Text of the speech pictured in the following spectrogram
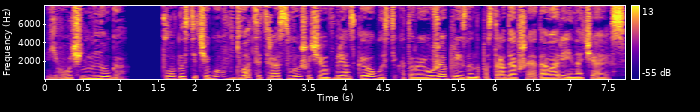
Его очень много. Плотность очагов в 20 раз выше, чем в Брянской области, которая уже признана пострадавшей от аварии на ЧАЭС.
